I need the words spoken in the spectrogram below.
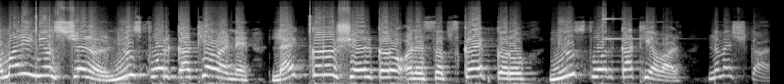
અમારી ન્યૂઝ ચેનલ ન્યૂઝ ફોર કાઠિયાવાડને લાઈક કરો, શેર કરો અને સબસ્ક્રાઇબ કરો ન્યૂઝ ફોર કાઠિયાવાડ. નમસ્કાર.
